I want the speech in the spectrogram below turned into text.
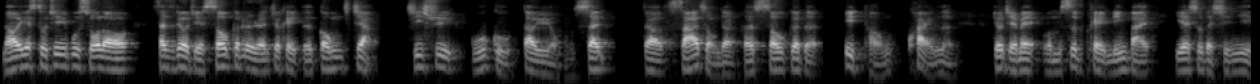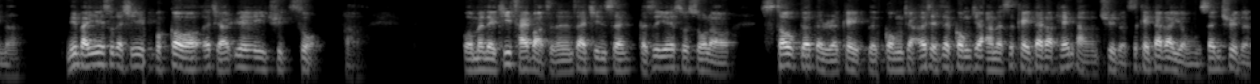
然后耶稣进一步说了哦，三十六节，收割的人就可以得工匠，积蓄五谷到永生，到撒种的和收割的一同快乐。弟兄姐妹，我们是不可以明白耶稣的心意呢？明白耶稣的心意不够哦，而且要愿意去做啊。我们累积财宝只能在今生，可是耶稣说了哦，收割的人可以得工价，而且这工价呢是可以带到天堂去的，是可以带到永生去的。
